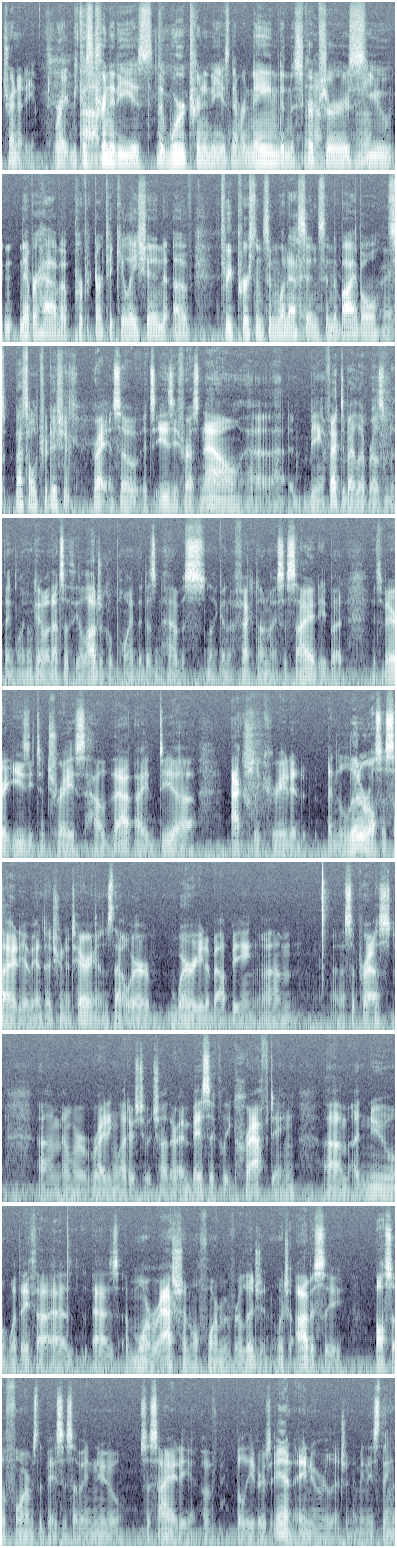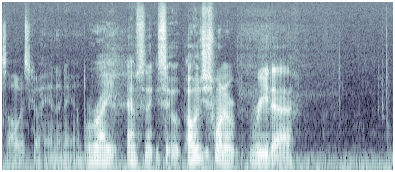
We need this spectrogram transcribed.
Trinity. Right, because Um, Trinity is the word Trinity is never named in the scriptures. Mhm. You n- never have a perfect articulation of three persons in one essence in the Bible. Right. S- That's all tradition. Right, and so it's easy for us now, uh, being affected by liberalism, to think like, okay, well, that's a theological point that doesn't have a like an effect on my society. But it's very easy to trace how that idea actually created a literal society of anti-Trinitarians that were worried about being um, uh, suppressed, um, and were writing letters to each other and basically crafting um, a new, what they thought as as a more rational form of religion, which obviously also forms the basis of a new society of believers in a new religion. I mean, these things always go hand in hand. Right, absolutely. So I just want to read a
